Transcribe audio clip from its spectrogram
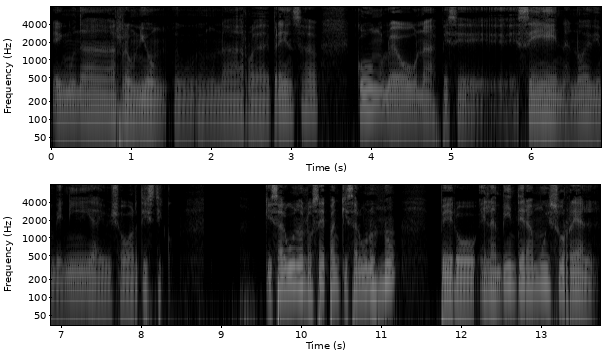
en una reunión, en una rueda de prensa, con luego una especie de escena, ¿no? De bienvenida y un show artístico. Quizá algunos lo sepan, quizá algunos no, pero el ambiente era muy surreal.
